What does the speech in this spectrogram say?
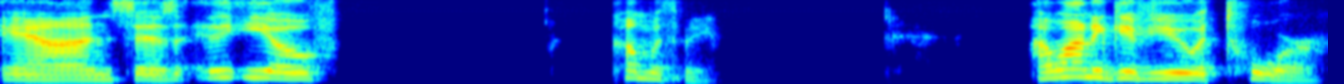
and says, Eov, come with me. I want to give you a tour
